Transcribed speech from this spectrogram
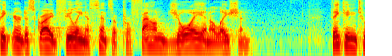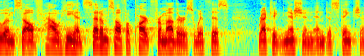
Buechner described feeling a sense of profound joy and elation, thinking to himself how he had set himself apart from others with this recognition and distinction.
